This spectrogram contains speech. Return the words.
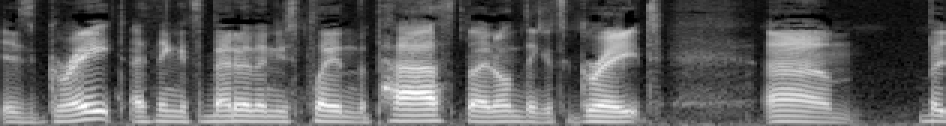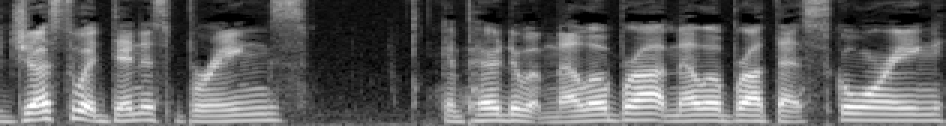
is great. I think it's better than he's played in the past, but I don't think it's great. Um, but just what Dennis brings compared to what Melo brought, Melo brought that scoring.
